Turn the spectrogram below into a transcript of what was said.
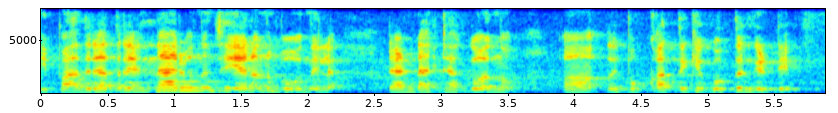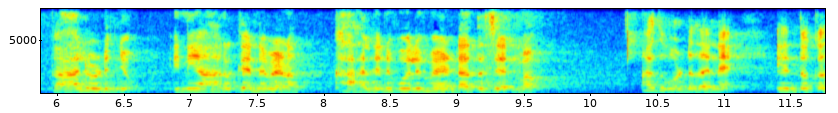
ഈ പാതിരാത്രി എന്നാരും ഒന്നും ചെയ്യാനൊന്നും പോകുന്നില്ല. രണ്ട് അറ്റാക്ക് വന്നു. ഇപ്പോൾ കത്തിക്ക് കുത്തും കിട്ടി. കാലൊടിഞ്ഞു. ഇനി ആർക്ക് തന്നെ വേണം? കാലിന് പോലും വേണ്ടാത്ത ജന്മം. അതുകൊണ്ട് തന്നെ എന്തൊക്കെ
